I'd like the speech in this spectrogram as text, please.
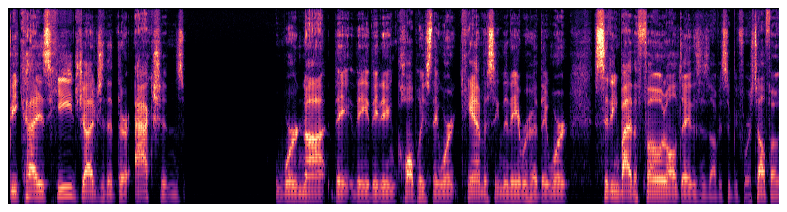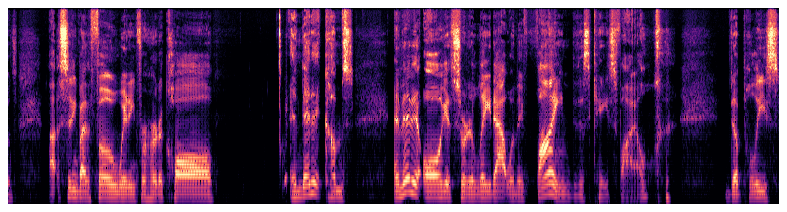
because he judged that their actions were not they they they didn't call police. They weren't canvassing the neighborhood. They weren't sitting by the phone all day. This is obviously before cell phones. Uh, sitting by the phone waiting for her to call. And then it comes and then it all gets sort of laid out when they find this case file. The police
